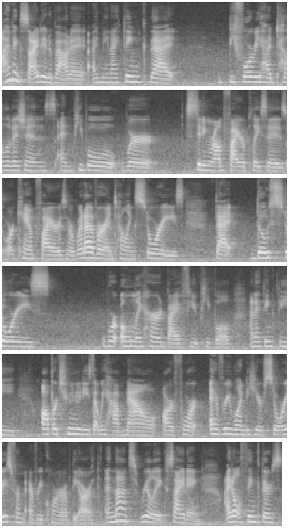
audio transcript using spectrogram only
I'm excited about it. I mean, I think that before we had televisions and people were sitting around fireplaces or campfires or whatever and telling stories, that those stories were only heard by a few people. And I think the opportunities that we have now are for everyone to hear stories from every corner of the earth. And that's really exciting. I don't think there's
